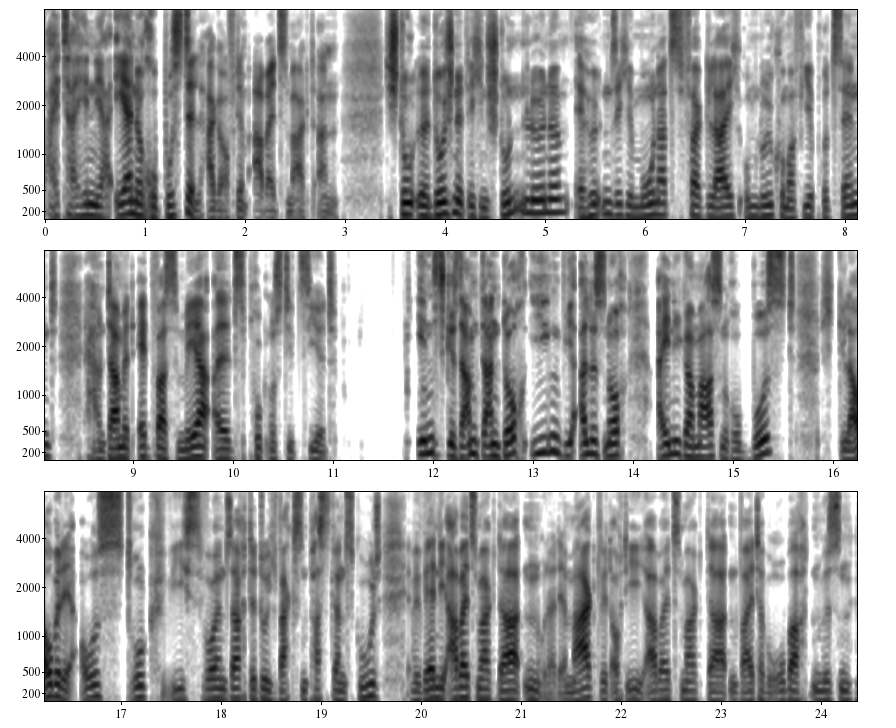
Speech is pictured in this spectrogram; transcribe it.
weiterhin ja eher eine robuste Lage auf dem Arbeitsmarkt an. Die Stu äh, durchschnittlichen Stundenlöhne erhöhten sich im Monatsvergleich um 0,4 Prozent ja, und damit etwas mehr als prognostiziert insgesamt dann doch irgendwie alles noch einigermaßen robust. Ich glaube, der Ausdruck, wie ich es vorhin sagte, durchwachsen passt ganz gut. Wir werden die Arbeitsmarktdaten oder der Markt wird auch die Arbeitsmarktdaten weiter beobachten müssen.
